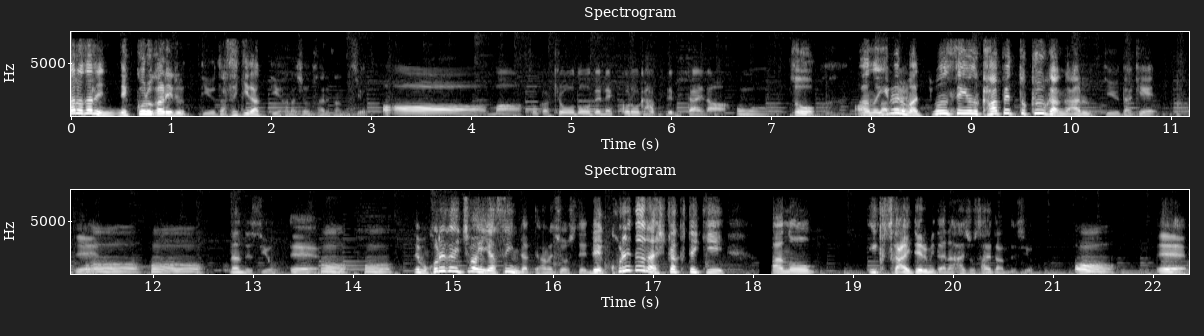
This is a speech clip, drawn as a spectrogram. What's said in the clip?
ただ単に寝っ転がれるっていう座席だっていう話をされたんですよ。ああ、まあ、そうか、共同で寝っ転がってみたいな。うん。そう。あの、ねいわゆるまあ、自分専用のカーペット空間があるっていうだけうで、ん、うん、なんですよ。ええうん、うん。でもこれが一番安いんだって話をして、で、これなら比較的、あの、いくつか空いてるみたいな話をされたんですよ。うん。ええ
